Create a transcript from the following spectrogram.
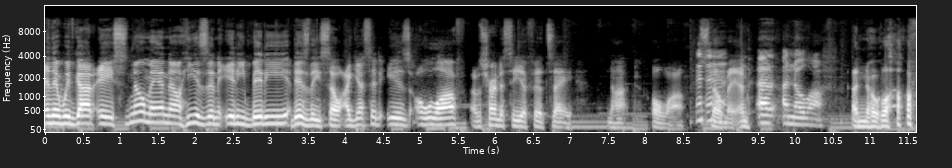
And then we've got a snowman. Now he is an itty bitty Disney, so I guess it is Olaf. I was trying to see if it's a not Olaf snowman, Uh, a Nolof. a Nolof.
